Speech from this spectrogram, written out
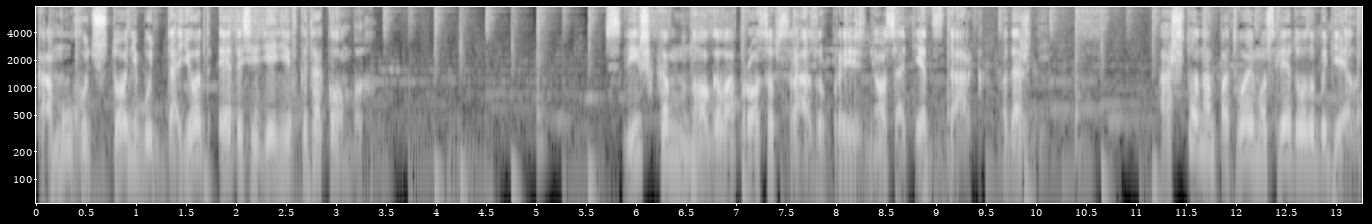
Кому хоть что-нибудь дает это сидение в катакомбах? «Слишком много вопросов сразу», — произнес отец Дарк. «Подожди. А что нам, по-твоему, следовало бы делать?»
